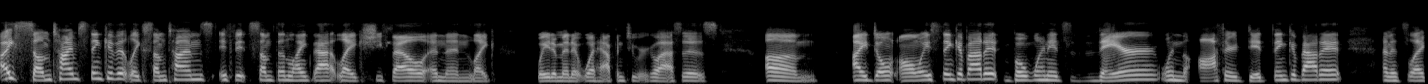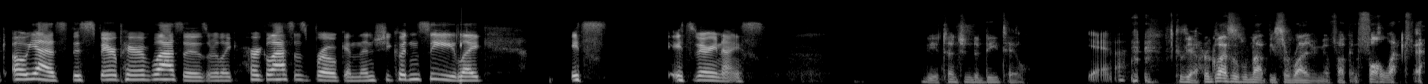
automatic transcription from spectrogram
I sometimes think of it like sometimes if it's something like that, like she fell and then like, wait a minute, what happened to her glasses? Um, I don't always think about it, but when it's there, when the author did think about it, and it's like, oh yes, this spare pair of glasses, or like her glasses broke and then she couldn't see, like it's it's very nice. The attention to detail. Yeah. Because yeah, her glasses would not be surviving a fucking fall like that.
